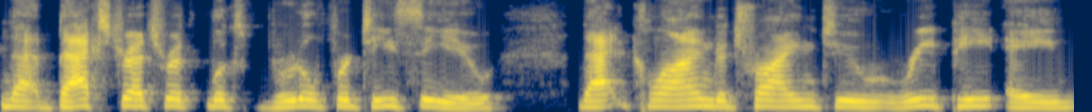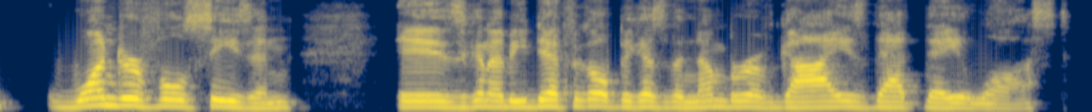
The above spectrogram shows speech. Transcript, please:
That backstretch looks brutal for TCU. That climb to trying to repeat a wonderful season is going to be difficult because of the number of guys that they lost.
